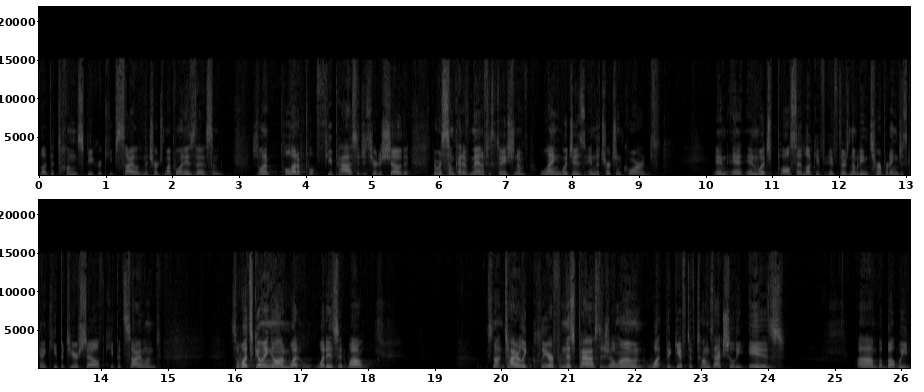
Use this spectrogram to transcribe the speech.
let the tongue speaker keep silent in the church. My point is this, I just want to pull out a few passages here to show that there was some kind of manifestation of languages in the church in Corinth in, in, in, which Paul said, Look, if, if there's nobody interpreting, just kind of keep it to yourself, keep it silent. So, what's going on? What, what is it? Well, it's not entirely clear from this passage alone what the gift of tongues actually is. Um, but we,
